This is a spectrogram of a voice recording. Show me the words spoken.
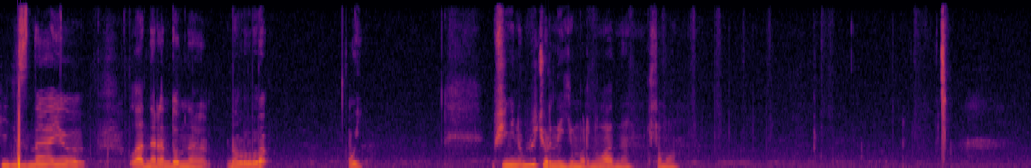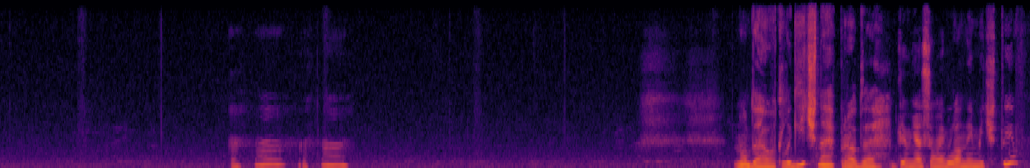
Я не знаю. Ладно, рандомно. Ой. Вообще не люблю черный юмор. Ну ладно, само. Ну да, вот логично. Правда, для меня самые главные мечты —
